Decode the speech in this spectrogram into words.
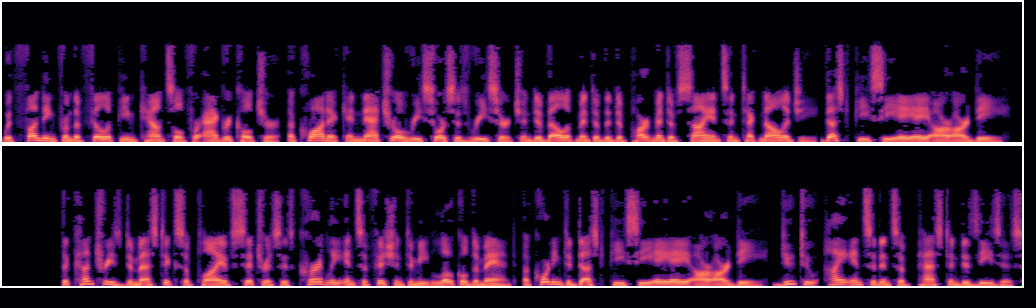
with funding from the Philippine Council for Agriculture, Aquatic and Natural Resources Research and Development of the Department of Science and Technology DOST PCAARRD. The country's domestic supply of citrus is currently insufficient to meet local demand, according to DOST PCAARRD, due to high incidence of pest and diseases,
